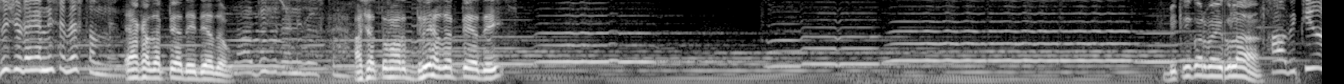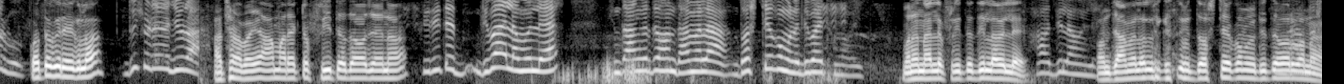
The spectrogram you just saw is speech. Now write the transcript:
দুশো টাকার নিচে বেচতাম না এক হাজার টাকা দিয়ে দিয়ে দাও। দুশো টাকার নিচে বেচতাম আচ্ছা তোমার দুই হাজার টাকা দিই। বিক্রি করবে এগুলা? হ্যাঁ বিক্রি করব। কত করে এগুলা? দুশো টাকা জোড়া। আচ্ছা ভাইয়া আমার একটা ফ্রিতে দেওয়া যায় না। ফ্রিতে দিবা এলাম হইলে কিন্তু আগের যখন ঝামেলা দশ টাকা কমলে দিবাইতাম না ভাই। মানে নাহলে ফ্রিতে দিলা হইলে? হ্যাঁ দিলাম হইলে। কারণ ঝামেলা লেগে তুমি দশ টাকা কমে দিতে পারবা না।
